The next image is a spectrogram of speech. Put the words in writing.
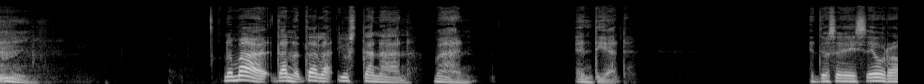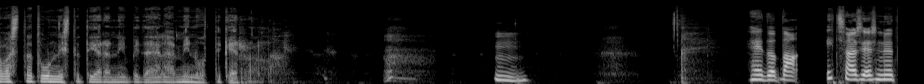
No mä tän, täällä just tänään, mä en, en tiedä. Et jos ei seuraavasta tunnista tiedä, niin pitää elää minuutti kerrallaan. Mm. Hei tota, itse asiassa nyt,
